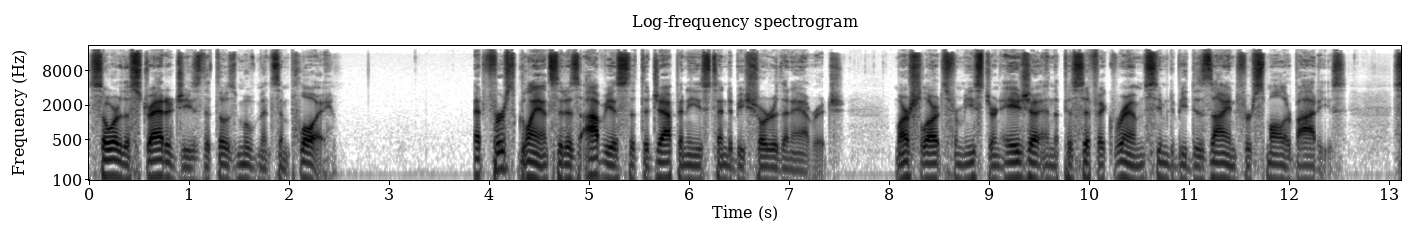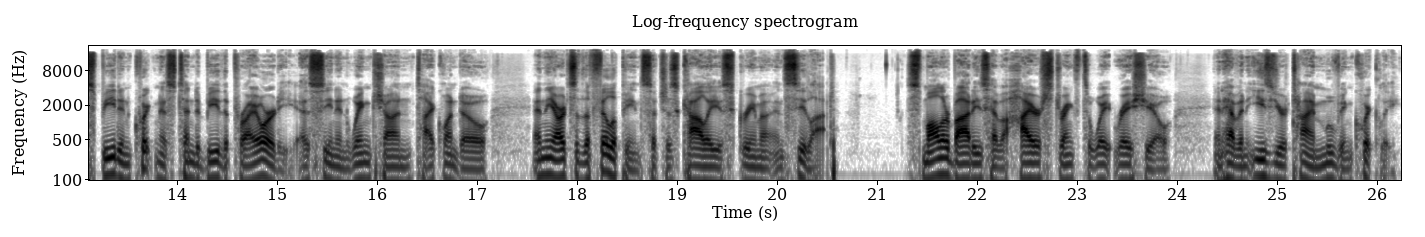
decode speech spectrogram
so are the strategies that those movements employ. At first glance, it is obvious that the Japanese tend to be shorter than average. Martial arts from Eastern Asia and the Pacific Rim seem to be designed for smaller bodies. speed and quickness tend to be the priority, as seen in Wing Chun, Taekwondo, and the arts of the Philippines, such as Kali, Eskrima, and Silat. Smaller bodies have a higher strength to weight ratio and have an easier time moving quickly.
